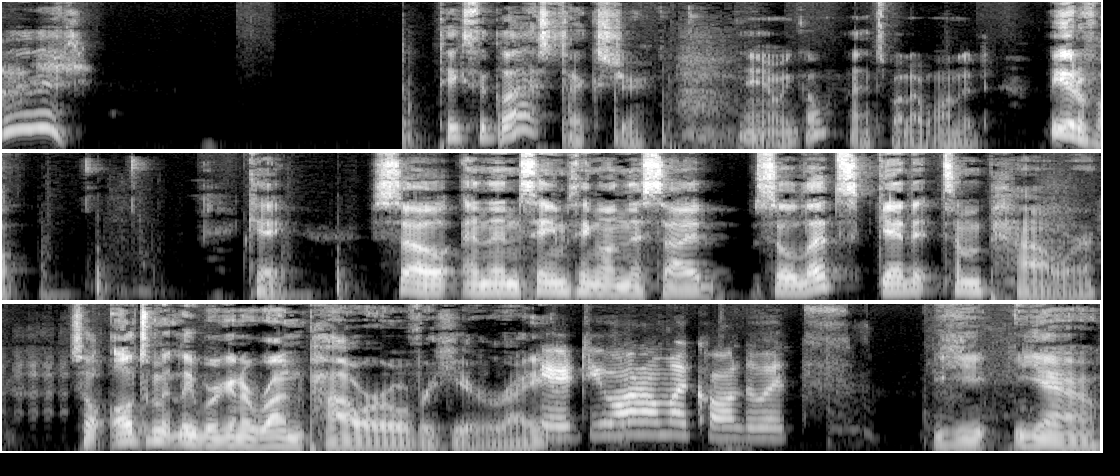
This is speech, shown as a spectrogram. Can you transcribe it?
This. Takes the glass texture. There we go. That's what I wanted. Beautiful. Okay. So, and then same thing on this side. So let's get it some power. So ultimately we're going to run power over here, right? Here, do you want all my conduits? Ye- yeah.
